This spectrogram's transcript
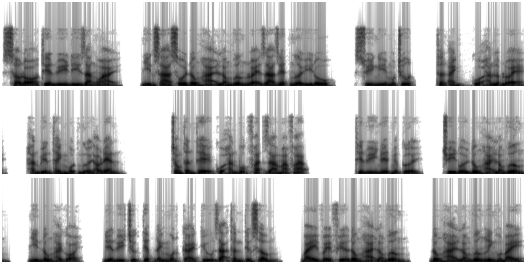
sau đó Thiên Uy đi ra ngoài, nhìn xa xôi Đông Hải Long Vương lóe ra giết người ý đồ, suy nghĩ một chút, thân ảnh của hắn lập lòe, hắn biến thành một người áo đen. Trong thân thể của hắn buộc phát ra ma pháp. Thiên Uy nhếch miệng cười, truy đuổi Đông Hải Long Vương, nhìn Đông Hải gọi, Điền Uy trực tiếp đánh một cái cựu dạ thần tiếng sớm, bay về phía Đông Hải Long Vương, Đông Hải Long Vương linh hồn bay,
